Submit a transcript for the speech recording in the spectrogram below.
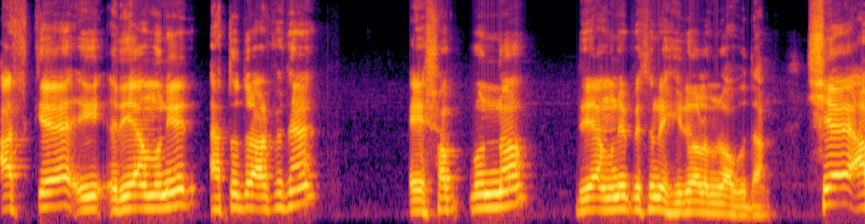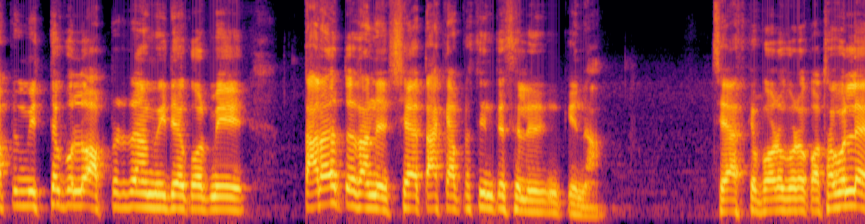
আজকে এই রিয়ামনির এত দূর আর পেছনে, এই সম্পূর্ণ রিয়ামনির পেছনে হিরো আলমের অবদান। সে আপনি মিথ্যে বলল আপনার মিডিয়া কর্মী, তারাও তো জানেন সে তাকে আপনি চিনতে ছিলেন কি না সে আজকে বড় বড় কথা বললে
